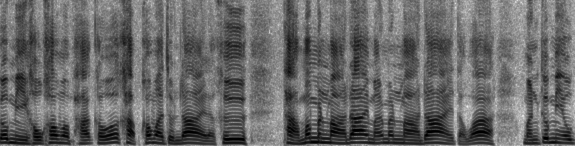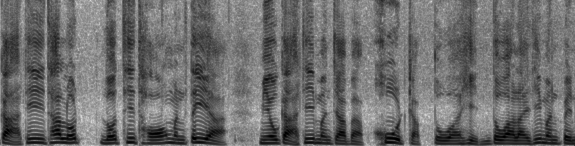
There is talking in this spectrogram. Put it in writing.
ก็มีเขาเข้ามาพักเขาก็ขับเข้ามาจนได้แหละคือ ถามว่ามันมาได้ไหมมันมาได้ แต่ว่ามันก็มีโอกาสที่ถ้ารถรถที่ท้องมันเตี้ย มีโอกาสที่มันจะแบบคูดกับตัวหินตัวอะไรที่มันเป็น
